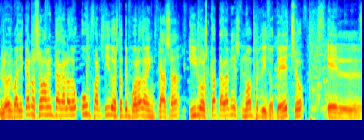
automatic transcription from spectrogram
Los vallecanos solamente han ganado un partido esta temporada en casa y los catalanes no han perdido. De hecho, el,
